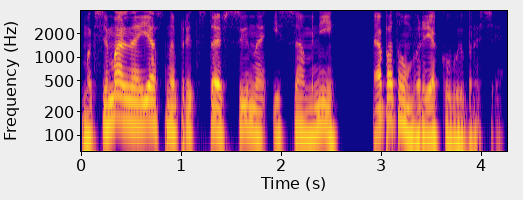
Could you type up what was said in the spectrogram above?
Максимально ясно представь сына и сомни, а потом в реку выброси.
